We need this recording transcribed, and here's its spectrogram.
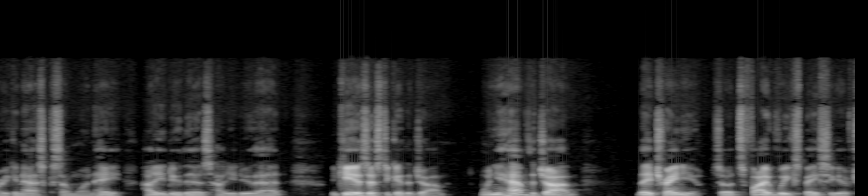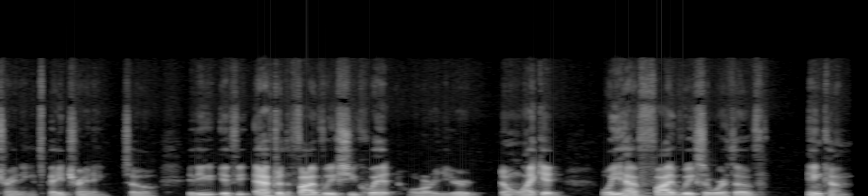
or you can ask someone, "Hey, how do you do this? How do you do that?" The key is just to get the job. When you have the job, they train you, so it's five weeks basically of training. It's paid training. So if you if you, after the five weeks you quit or you don't like it, well, you have five weeks of worth of income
